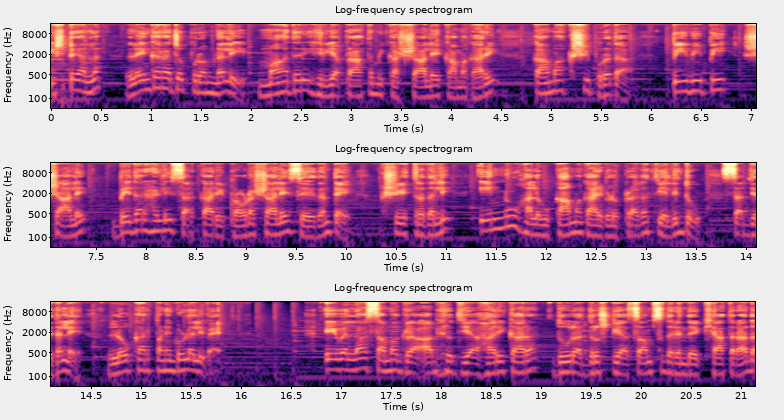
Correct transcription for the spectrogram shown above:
ಇಷ್ಟೇ ಅಲ್ಲ, ಲಿಂಗರಾಜಪುರಂನಲ್ಲಿ ಮಾದರಿ ಹಿರಿಯ ಪ್ರಾಥಮಿಕ ಶಾಲೆ ಕಾಮಗಾರಿ, ಕಾಮಾಕ್ಷಿಪುರದ ಪಿವಿಪಿ ಶಾಲೆ, ಬೇದರಹಳ್ಳಿ ಸರ್ಕಾರಿ ಪ್ರೌಢಶಾಲೆ ಸೇರಿದಂತೆ ಕ್ಷೇತ್ರದಲ್ಲಿ ಇನ್ನೂ ಹಲವು ಕಾಮಗಾರಿಗಳು ಪ್ರಗತಿಯಲ್ಲಿದ್ದು, ಸದ್ಯದಲ್ಲೇ ಲೋಕಾರ್ಪಣೆಗೊಳ್ಳಲಿವೆ. ಇವೆಲ್ಲ ಸಮಗ್ರ ಅಭಿವೃದ್ಧಿಯ ಹರಿಕಾರ, ದೂರದೃಷ್ಟಿಯ ಸಂಸದರೆಂದೇ ಖ್ಯಾತರಾದ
